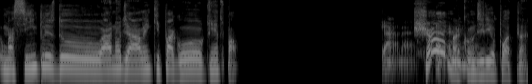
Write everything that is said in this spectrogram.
uma simples do Arnold Allen que pagou 500 pau. Cara, Chama, É, como diria o Potan.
